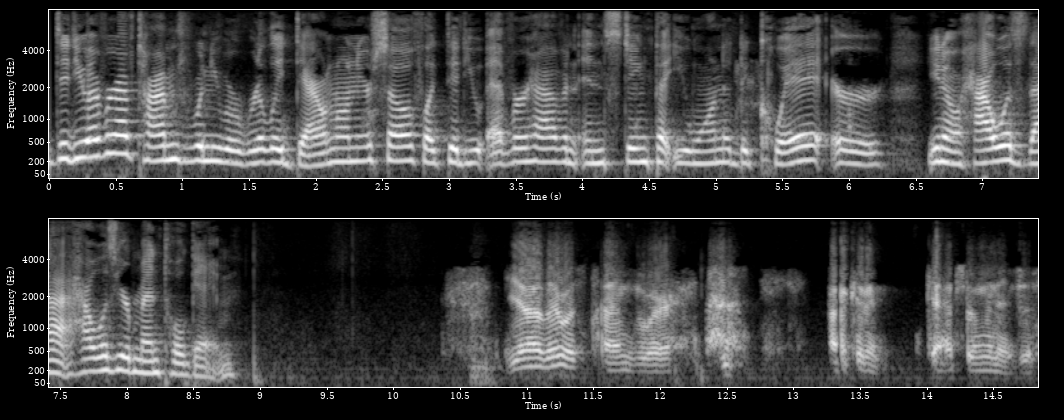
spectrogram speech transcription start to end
did you ever have times when you were really down on yourself? Like did you ever have an instinct that you wanted to quit or, you know, how was that? How was your mental game? Yeah, there was times where I couldn't catch them, and it just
